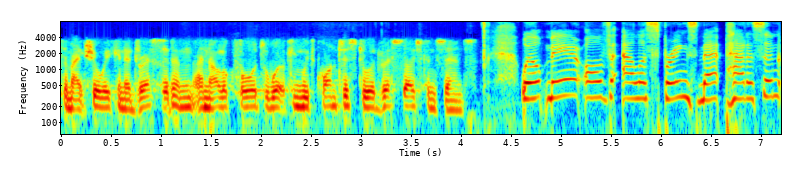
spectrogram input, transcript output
to make sure we can address it. And, and I look forward to working with Qantas to address those concerns. Well, Mayor of Alice Springs, Matt Paterson,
